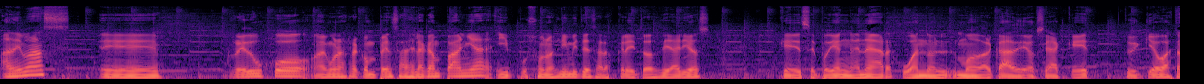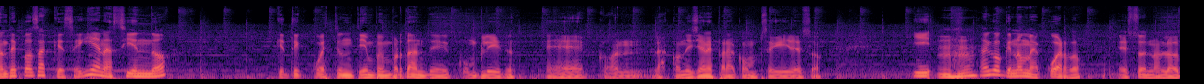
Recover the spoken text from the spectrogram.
además, eh, redujo algunas recompensas de la campaña y puso unos límites a los créditos diarios que se podían ganar jugando en modo arcade. O sea que tuiqueó bastantes cosas que seguían haciendo que te cueste un tiempo importante cumplir eh, con las condiciones para conseguir eso. Y algo que no me acuerdo, eso no lo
